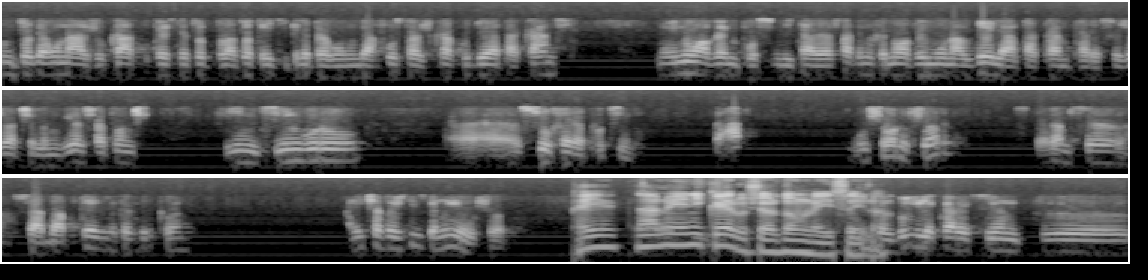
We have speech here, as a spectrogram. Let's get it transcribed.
întotdeauna a jucat peste tot, la toate echipele pe unde a fost, a jucat cu doi atacanți. Noi nu avem posibilitatea asta pentru că nu avem un al doilea atacant care să joace lângă el și atunci, fiind singurul, uh, suferă puțin. Dar, ușor, ușor, sperăm să se adapteze pentru că aici să știți că nu e ușor. Păi, dar nu e nicăieri ușor, domnule Isăilă. Căldurile care sunt uh,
